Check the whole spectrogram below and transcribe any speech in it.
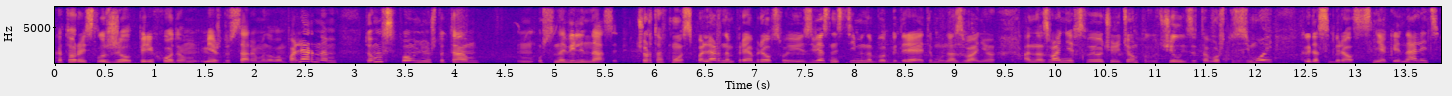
который служил переходом между Старым и Новым Полярным, то мы вспомним, что там установили насыпь. Чертов мост с Полярным приобрел свою известность именно благодаря этому названию. А название, в свою очередь, он получил из-за того, что зимой, когда собирался снег и налить,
